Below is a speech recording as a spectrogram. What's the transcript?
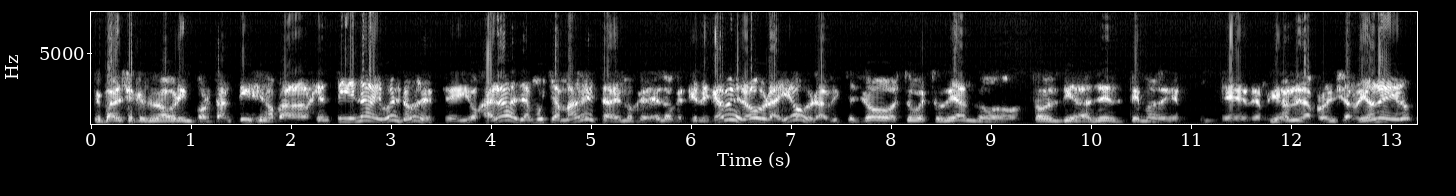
me parece que es una obra importantísima para la Argentina y bueno, este, y ojalá haya mucha más es lo que es lo que tiene que haber, obra y obra, viste, yo estuve estudiando todo el día de ayer el tema de, de, de Río, de la provincia de Río Negro,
